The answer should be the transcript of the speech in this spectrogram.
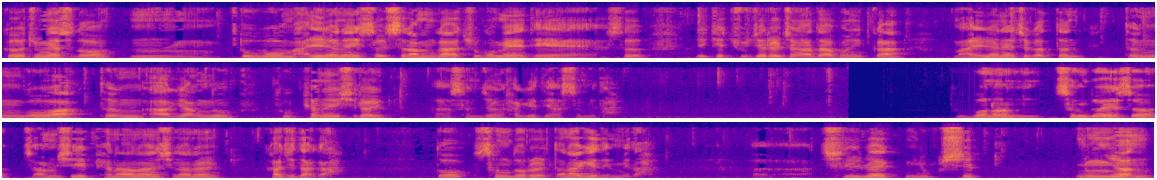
그 중에서도 음, 두보 말년의 쓸쓸함과 죽음에 대해서 이렇게 주제를 정하다 보니까 말년에 적었던 등고와 등악양루 두 편의 시를 어, 선정하게 되었습니다. 두 번은 성도에서 잠시 편안한 시간을 가지다가 또 성도를 떠나게 됩니다. 766년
